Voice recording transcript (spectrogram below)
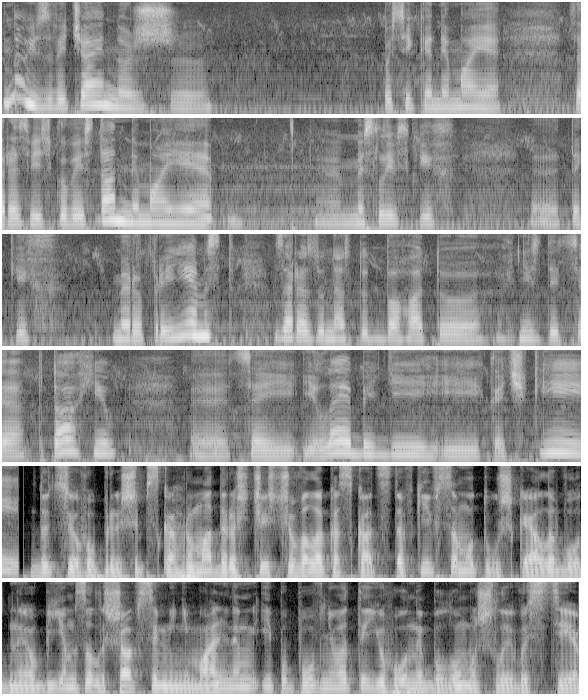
Ну і звичайно ж, оскільки немає зараз військовий стан, немає е, мисливських е, таких мероприємств. Зараз у нас тут багато гніздиться птахів. Е, Це і- лебеді, і качки, До цього Пришипська громада розчищувала каскад ставків самотужки, але водний об'єм залишався мінімальним і поповнювати його не було можливості,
